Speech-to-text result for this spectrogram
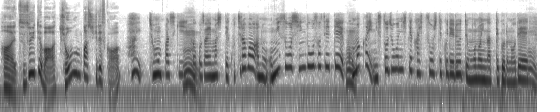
はい。続いては超音波式ですか？はい、超音波式がございまして、こちらはあのお水を振動させてうん。細かいミスト状にして加湿をしてくれるというものになってくるので、うん。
